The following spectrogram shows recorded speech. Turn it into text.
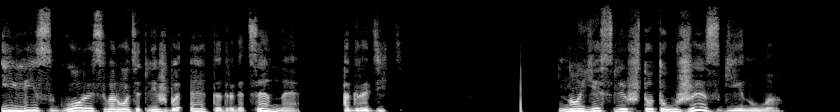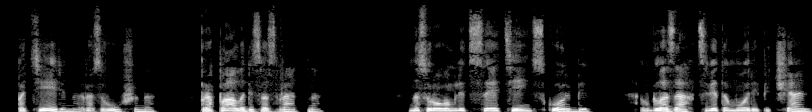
и лис горы своротит, лишь бы это драгоценное оградить. Но если что-то уже сгинуло, потеряно, разрушено, пропало безвозвратно, на суровом лице тень скорби, в глазах цвета моря печаль,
